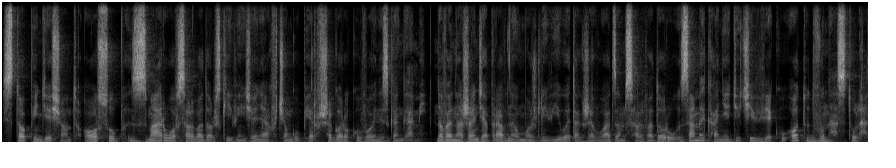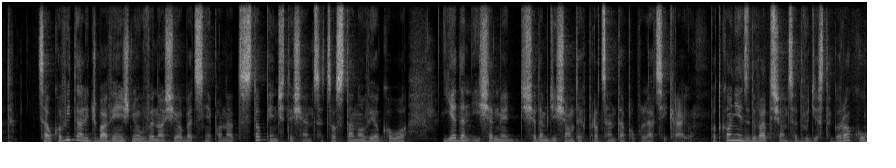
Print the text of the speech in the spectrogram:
150 osób zmarło w salwadorskich więzieniach w ciągu pierwszego roku wojny z gangami. Nowe narzędzia prawne umożliwiły także władzom Salwadoru zamykanie dzieci w wieku od 12 lat. Całkowita liczba więźniów wynosi obecnie ponad 105 tysięcy, co stanowi około 1,7% populacji kraju. Pod koniec 2020 roku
